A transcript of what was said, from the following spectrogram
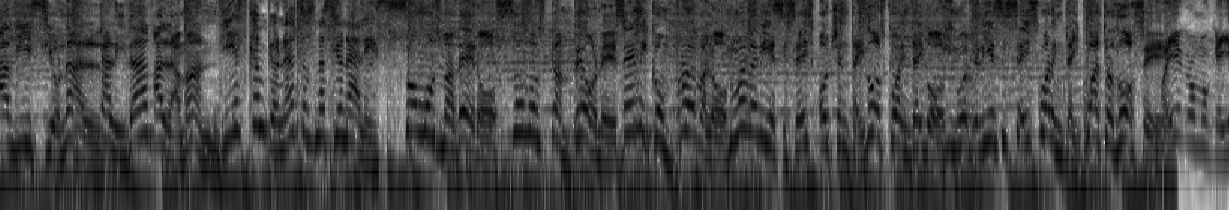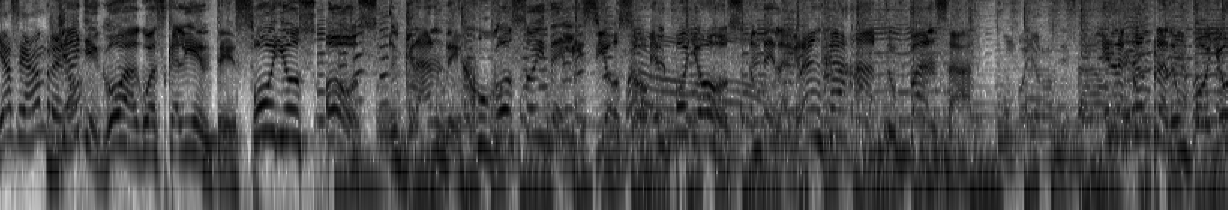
adicional. Calidad a la man. 10 campeonatos nacionales. Somos Madero, somos campeones. Ven y compruébalo. 916-8242 y 916-4412. Oye, como que ya se hambre, Ya llegó Aguascalientes. Pollos Os. Grande, jugoso y delicioso. El pollo Os, de la granja a tu panza. Un pollo rostizado. En la compra de un pollo,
